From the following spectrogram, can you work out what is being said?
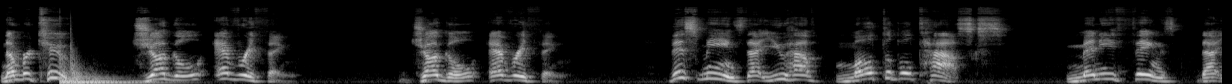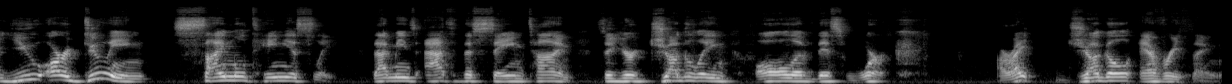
Number two, juggle everything juggle everything. This means that you have multiple tasks, many things that you are doing simultaneously. That means at the same time. So you're juggling all of this work. All right? Juggle everything.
